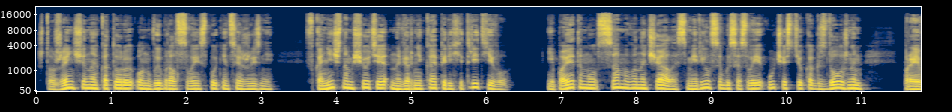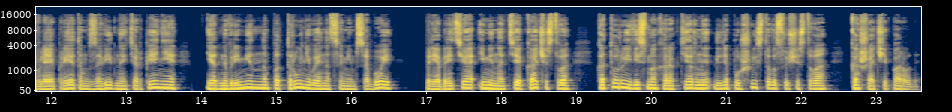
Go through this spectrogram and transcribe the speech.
что женщина, которую он выбрал своей спутницей жизни, в конечном счете наверняка перехитрит его и поэтому с самого начала смирился бы со своей участью как с должным, проявляя при этом завидное терпение и одновременно потрунивая над самим собой, приобретя именно те качества, которые весьма характерны для пушистого существа кошачьей породы.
